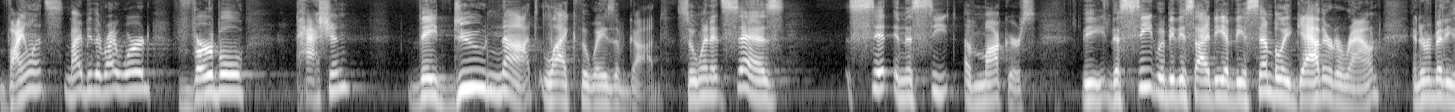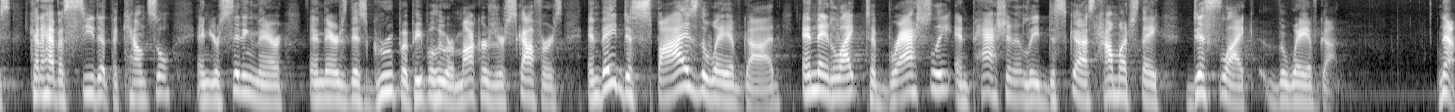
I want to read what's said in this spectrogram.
violence, might be the right word, verbal passion. They do not like the ways of God. So when it says, sit in the seat of mockers, the, the seat would be this idea of the assembly gathered around, and everybody's kind of have a seat at the council, and you're sitting there, and there's this group of people who are mockers or scoffers, and they despise the way of God, and they like to brashly and passionately discuss how much they dislike the way of God. Now,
